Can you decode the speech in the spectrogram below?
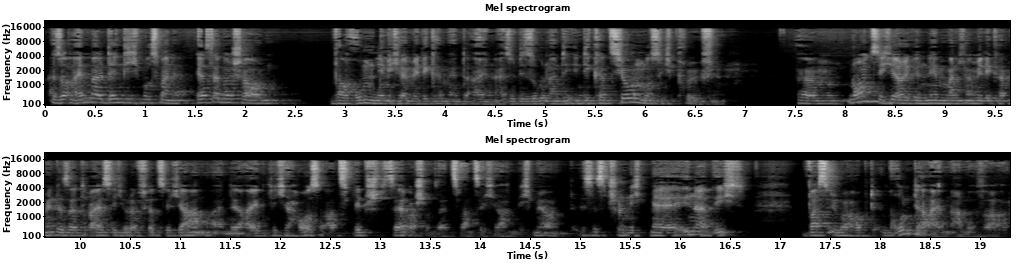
Also einmal denke ich, muss man erst einmal schauen, warum nehme ich ein Medikament ein? Also die sogenannte Indikation muss ich prüfen. 90-Jährige ähm, nehmen manchmal Medikamente seit 30 oder 40 Jahren ein. Der eigentliche Hausarzt lebt selber schon seit 20 Jahren nicht mehr und es ist schon nicht mehr erinnerlich, was überhaupt Grund der Einnahme war.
